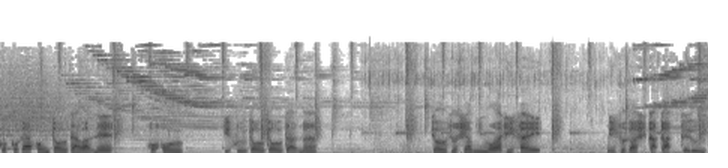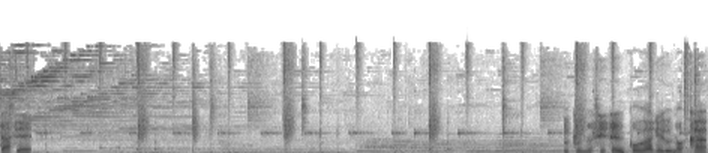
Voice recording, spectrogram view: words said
ここが本堂だわね。ほほう、威風堂々だな。長寿者にもアジサイ。水が滴ってるんだぜ。うぷ主先行あげるのか。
